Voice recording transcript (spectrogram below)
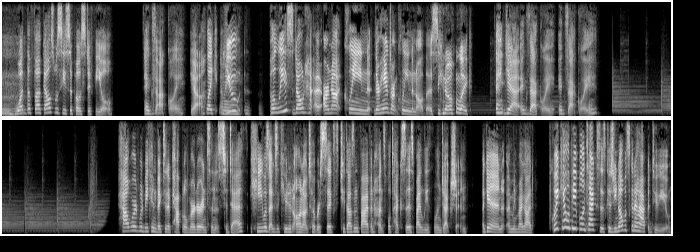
Mhm. what the fuck else was he supposed to feel? Exactly. Yeah. Like I you, police don't ha- are not clean. Their hands aren't clean in all this. You know, like yeah, exactly. Exactly. Howard would be convicted of capital murder and sentenced to death. He was executed on October sixth, 2005, in Huntsville, Texas, by lethal injection. Again, I mean, my God, quit killing people in Texas because you know what's going to happen to you.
